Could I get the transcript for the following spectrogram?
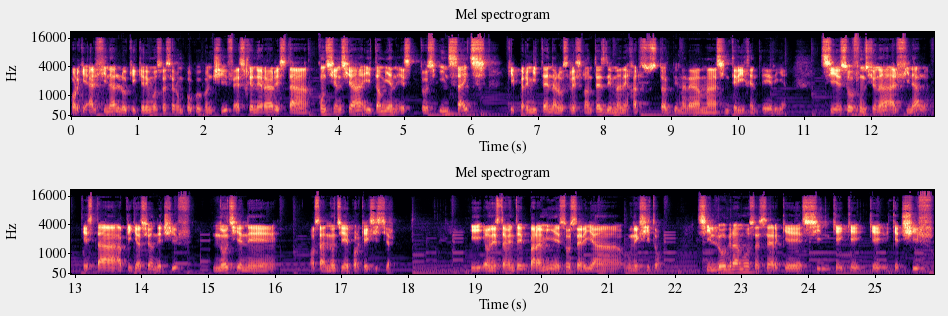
Porque al final lo que queremos hacer un poco con Chief es generar esta conciencia y también estos insights que permiten a los restaurantes de manejar su stock de manera más inteligente, diría. Si eso funciona, al final, esta aplicación de Chief no tiene O sea, no tiene por qué existir. Y honestamente, para mí eso sería un éxito. Si logramos hacer que, sin, que, que, que, que Chief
